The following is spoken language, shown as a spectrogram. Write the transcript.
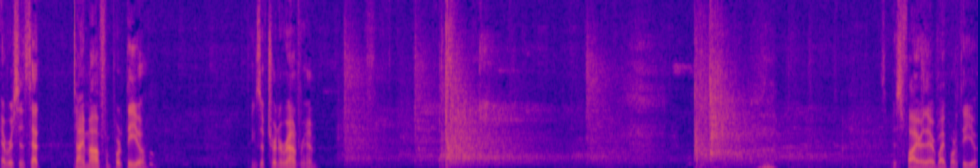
Ever since that timeout from Portillo, things have turned around for him. Just fire there by Portillo.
